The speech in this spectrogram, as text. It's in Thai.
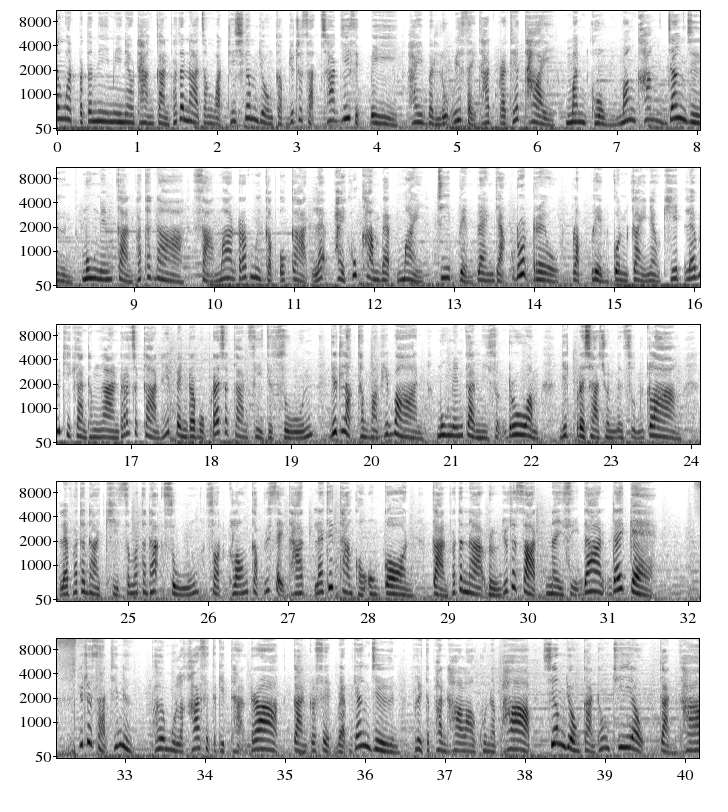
จังหวัดปัตตานีมีแนวทางการพัฒนาจังหวัดที่เชื่อมโยงกับยุทธศาสตร์ชาติ 20 ปี ให้บรรลุวิสัยทัศน์ประเทศไทย มั่นคง มั่งคั่ง ยั่งยืน มุ่งเน้นการพัฒนา สามารถรับมือกับโอกาส และภัยคุกคามแบบใหม่ ที่เปลี่ยนแปลงอย่างรวดเร็ว ปรับเปลี่ยนกลไกแนวคิด และวิธีการทำงานราชการให้เป็นระบบราชการ 4.0 ยึดหลักธรรมาภิบาล มุ่งเน้นการมีส่วนร่วม ยึดประชาชนเป็นศูนย์กลาง และพัฒนาขีดสมรรถนะสูง สอดคล้องกับวิสัยทัศน์และทิศทางขององค์กร การพัฒนาหรือยุทธศาสตร์ใน4ด้านได้แก่ ยุทธศาสตร์ที่ 1 เพิ่มมูลค่าเศรษฐกิจฐานราก การเกษตรแบบยั่งยืน ผลิตภัณฑ์ฮาลาลคุณภาพ เชื่อมโยงการท่องเที่ยว การค้า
